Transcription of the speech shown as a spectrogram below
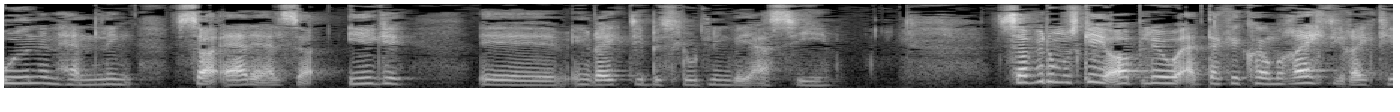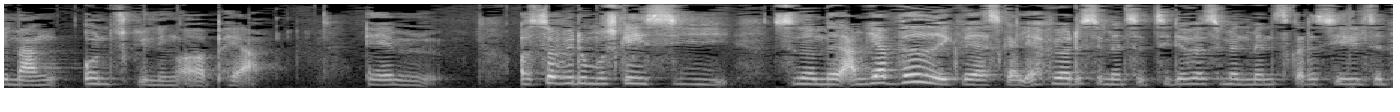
uden en handling, så er det altså ikke øh, en rigtig beslutning, vil jeg sige. Så vil du måske opleve, at der kan komme rigtig, rigtig mange undskyldninger op her. Øhm, og så vil du måske sige sådan noget med, at jeg ved ikke, hvad jeg skal. Jeg hører det simpelthen så tit. Jeg hører simpelthen mennesker, der siger hele tiden,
